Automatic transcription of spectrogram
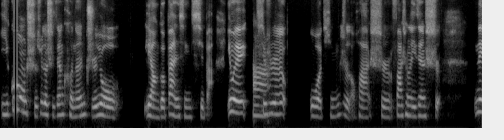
一共持续的时间可能只有两个半星期吧。因为其实我停止的话是发生了一件事。那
